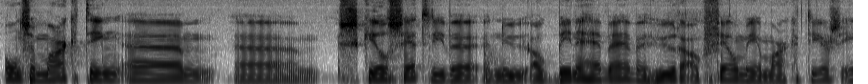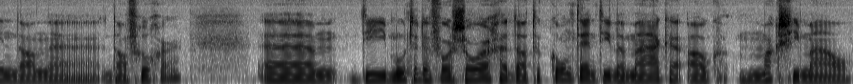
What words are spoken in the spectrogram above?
onze marketing ehm, ehm, skillset, die we nu ook binnen hebben, we huren ook veel meer marketeers in dan, eh, dan vroeger. Die moeten ervoor zorgen dat de content die we maken ook maximaal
